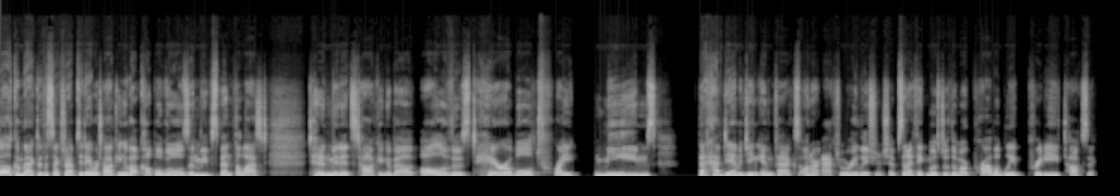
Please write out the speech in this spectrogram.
Welcome back to the Sex Wrap. Today we're talking about couple goals, and we've spent the last 10 minutes talking about all of those terrible, trite memes that have damaging impacts on our actual relationships. And I think most of them are probably pretty toxic.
